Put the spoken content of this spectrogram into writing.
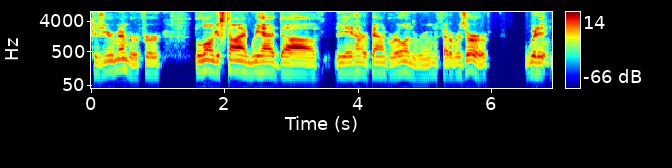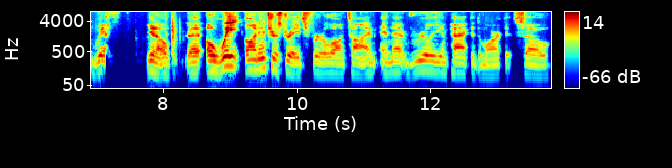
because you remember for the longest time we had uh, the 800 pound gorilla in the room, the Federal Reserve, with it mm-hmm. with you know a weight on interest rates for a long time, and that really impacted the market. So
